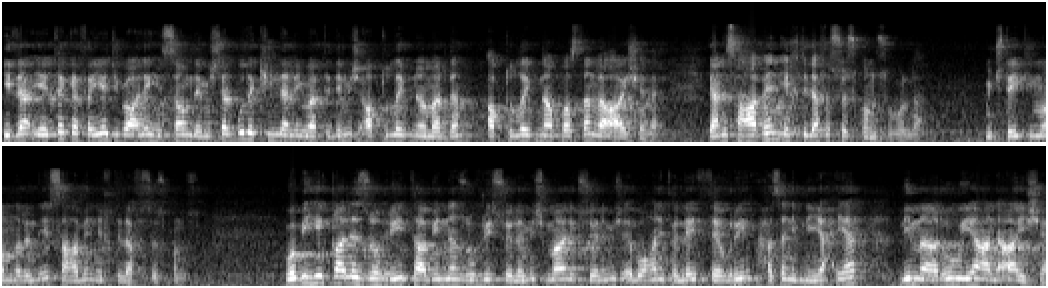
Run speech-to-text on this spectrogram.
İza yetekefe yecibu aleyhi savm demişler. Bu da kimden rivayet edilmiş? Abdullah İbni Ömer'den, Abdullah İbni Abbas'tan ve Ayşe'den. Yani sahabenin ihtilafı söz konusu burada. Müçtehit imamların değil sahabenin ihtilafı söz konusu. Ve bihi kâle Zuhri, tabiinden Zuhri söylemiş, Malik söylemiş, Ebu Hanife Leyth Tevri, Hasan İbni Yahya, lima ruviye an Ayşe.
